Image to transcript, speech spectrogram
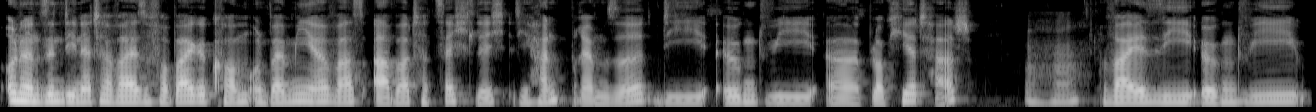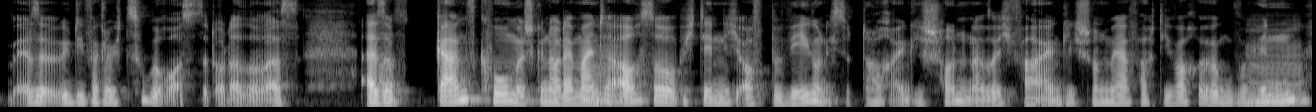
Und dann sind die netterweise vorbeigekommen und bei mir war es aber tatsächlich die Handbremse, die irgendwie äh, blockiert hat, Mhm. weil sie irgendwie, also die war, glaube ich, zugerostet oder sowas. Also Krass. ganz komisch, genau. Der meinte Mhm. auch so, ob ich den nicht oft bewege und ich so, doch, eigentlich schon. Also ich fahre eigentlich schon mehrfach die Woche irgendwo hin. Mhm.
